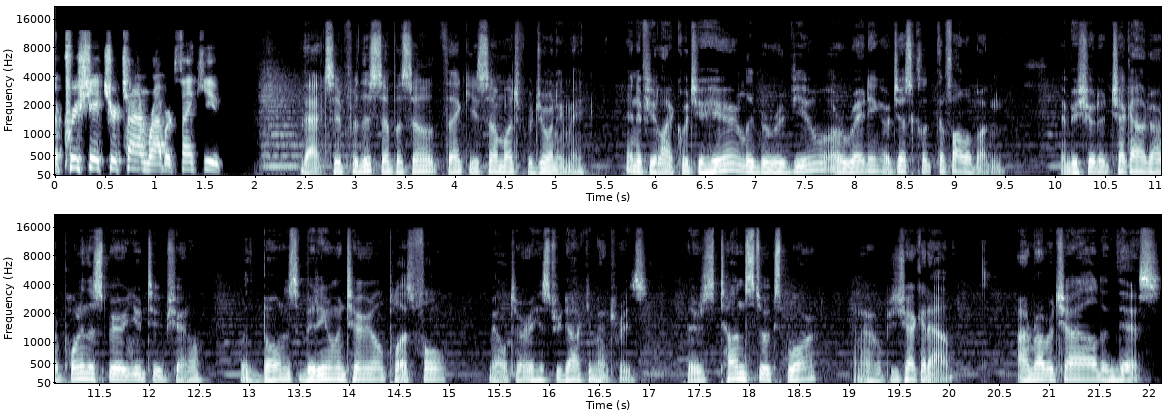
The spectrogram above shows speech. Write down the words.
appreciate your time, Robert. Thank you. That's it for this episode. Thank you so much for joining me. And if you like what you hear, leave a review or rating or just click the follow button. And be sure to check out our Point of the Spear YouTube channel with bonus video material plus full military history documentaries. There's tons to explore and I hope you check it out. I'm Robert Child, and this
